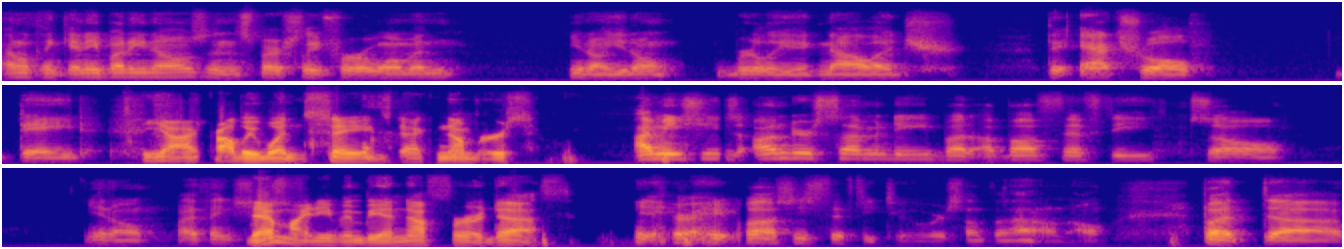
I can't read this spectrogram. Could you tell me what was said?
I don't think anybody knows, and especially for a woman, you know, you don't really acknowledge the actual date. Yeah, I probably wouldn't say exact numbers. I mean, she's under 70, but above 50. So, you know, I think That might even be enough for a death. Yeah, right. Well, she's 52 or something. I don't know. But, uh,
